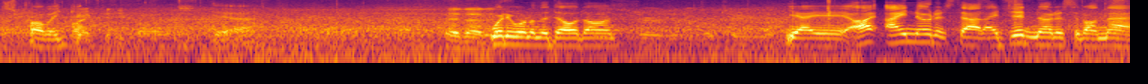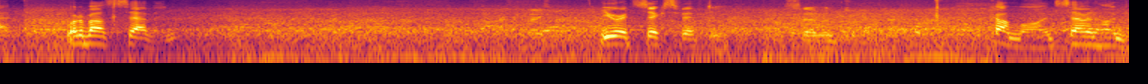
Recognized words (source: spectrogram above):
It's probably Probably 50 bucks. Yeah. Yeah, that is What do you want on the Delle Donne? Jersey number two. Yeah, yeah, yeah. I, I noticed that. I did notice it on that. What about seven? You were at 650. 720. Come on, 700.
